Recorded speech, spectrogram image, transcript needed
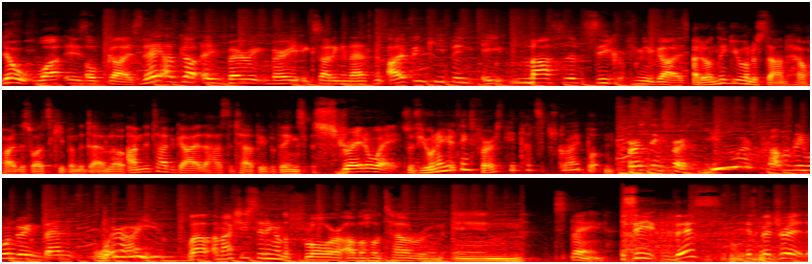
Yo, what is up guys? Today I've got a very, very exciting announcement. I've been keeping a massive secret from you guys. I don't think you understand how hard this was to keep on the down low. I'm the type of guy that has to tell people things straight away. So if you wanna hear things first, hit that subscribe button. First things first, you are probably wondering, Ben, where are you? Well, I'm actually sitting on the floor of a hotel room in Spain. See, this is Madrid,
